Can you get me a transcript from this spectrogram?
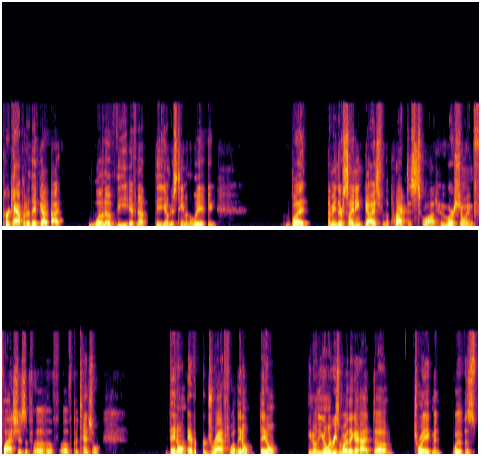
per capita, they've got one of the, if not the youngest team in the league. But I mean, they're signing guys from the practice squad who are showing flashes of, of, of potential. They don't ever draft well. They don't, they don't, you know, the only reason why they got um, Troy Aikman was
